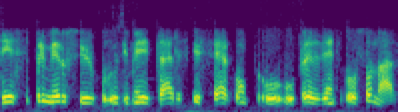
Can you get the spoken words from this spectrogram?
desse primeiro círculo de militares que cercam o, o presidente Bolsonaro.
